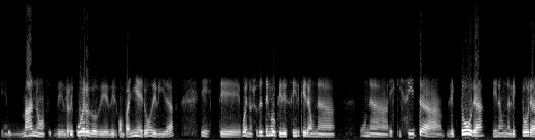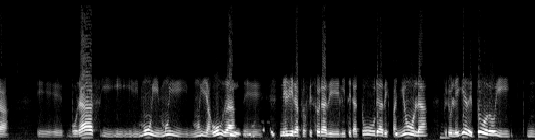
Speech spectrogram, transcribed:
en manos del recuerdo del compañero de vida, este, bueno, yo te tengo que decir que era una, una exquisita lectora, era una lectora eh, voraz y, muy, muy, muy aguda. Eh, Nelly era profesora de literatura, de española, pero leía de todo y mm,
